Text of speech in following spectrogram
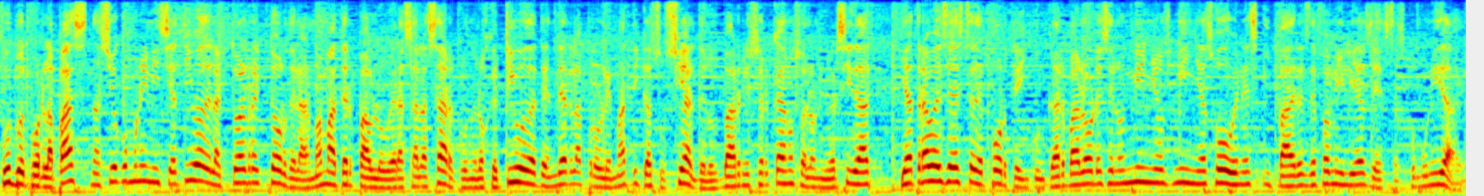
Fútbol por la Paz nació como una iniciativa del actual rector del alma mater Pablo Vera Salazar con el objetivo de atender la problemática social de los barrios cercanos a la universidad y a través de este deporte inculcar valores en los niños, niñas, jóvenes y padres de familias de estas comunidades.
